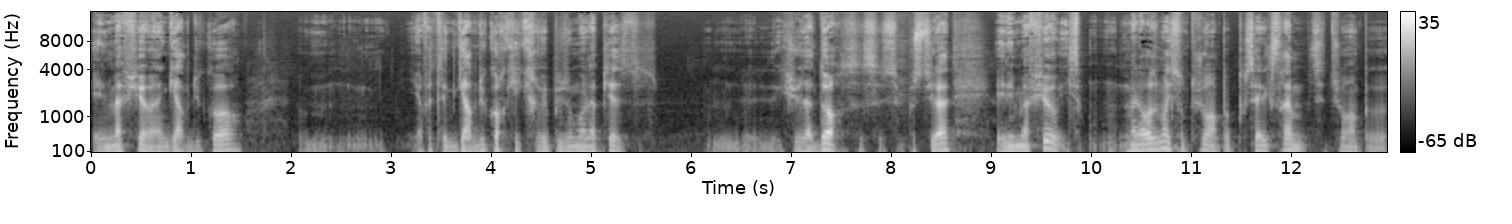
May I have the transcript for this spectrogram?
et le mafieux avait un garde du corps. En fait, c'est le garde du corps qui écrivait plus ou moins la pièce. J'adore ce, ce- postulat. Et les mafieux, malheureusement, ils sont toujours un peu poussés à l'extrême. C'est toujours un peu.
